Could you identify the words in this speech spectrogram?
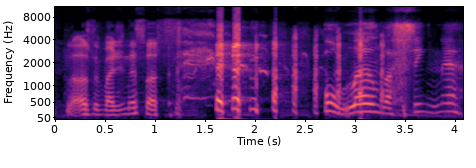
Nossa, imagina essa cena. Pulando assim, né?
